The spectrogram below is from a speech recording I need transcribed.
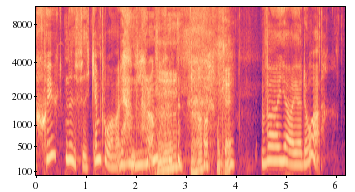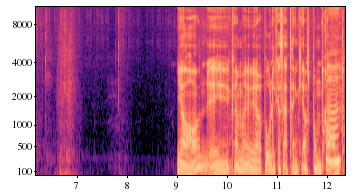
sjukt nyfiken på vad det handlar om. Mm. Ja, okej. Vad gör jag då? Ja, det kan man ju göra på olika sätt, tänker jag, spontant.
